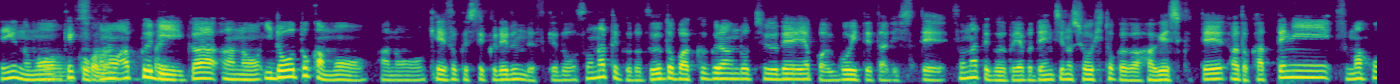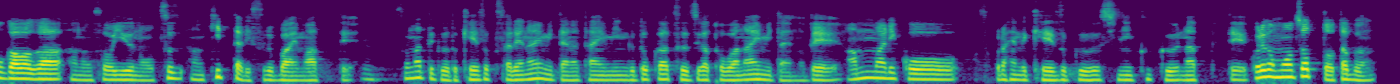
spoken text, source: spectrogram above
ていうのあも、ー結構このアプリが、あの、移動とかも、あの、継続してくれるんですけど、そうなってくるとずっとバックグラウンド中でやっぱ動いてたりして、そうなってくるとやっぱ電池の消費とかが激しくて、あと勝手にスマホ側が、あの、そういうのをつあの切ったりする場合もあって、うんそうなってくると継続されないみたいなタイミングとか通知が飛ばないみたいので、あんまりこう、そこら辺で継続しにくくなってて、これがもうちょっと多分、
